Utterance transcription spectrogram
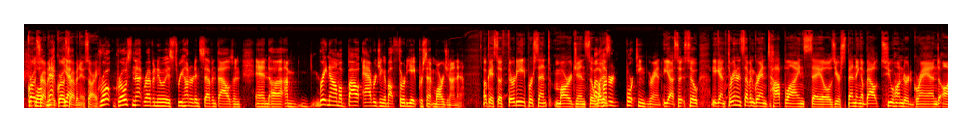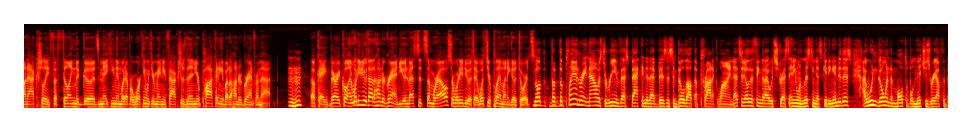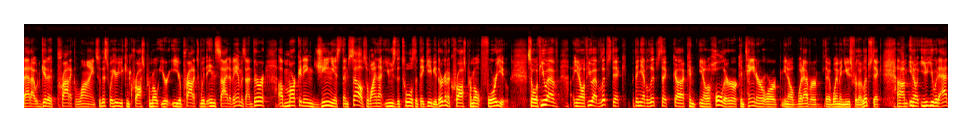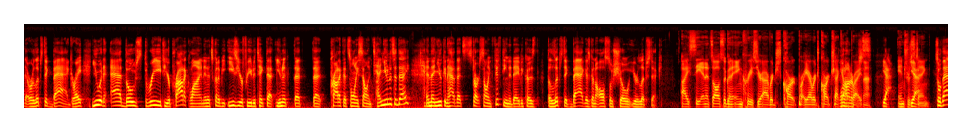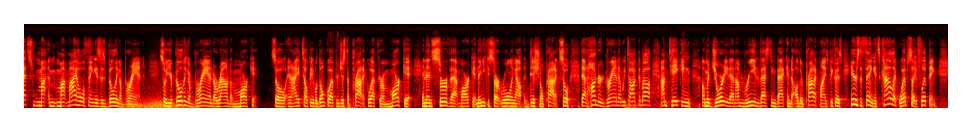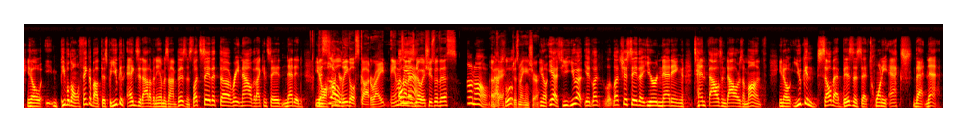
Gross Well, revenue, net- gross yeah, revenue, sorry. Gro- gross net revenue is three hundred and seven thousand, and uh, I'm right now I'm about averaging about thirty eight percent margin on that, okay, so 38% margin. So about what one is hundred fourteen grand. Yeah, so so again, 307 grand top line sales. You're spending about 200 grand on actually fulfilling the goods, making them whatever, working with your manufacturers, and then you're pocketing about 100 grand from that. Mm-hmm. Okay, very cool. And what do you do with that 100 grand? Do you invest it somewhere else, or what do you do with it? What's your play money go towards? Well, the, the plan right now is to reinvest back into that business and build out the product line. That's the other thing that I would stress anyone listening that's getting into this. I wouldn't go into multiple niches right off the bat. I would get a product line. So this way here you can cross promote your your products with inside of Amazon. They're a marketing genius themselves. So why not use the tools that they give you? They're going to cross promote for you. So if you have, you know, if you have lipstick, but then you have a lipstick, uh, con, you know, holder or container or you know whatever the women use for their lipstick, um, you know, you, you would add that or a lipstick bag, right? You would add those three to your product line, and it's going to be easier for you to take that unit that that product that's only selling 10 units a day and then you can have that start selling 15 a day because the lipstick bag is going to also show your lipstick I see, and it's also going to increase your average cart, your average cart checkout 100%. price. Yeah. Interesting. Yeah. So that's my, my my whole thing is is building a brand. So you're building a brand around a market. So and I tell people don't go after just a product, go after a market and then serve that market and then you can start rolling out additional products. So that 100 grand that we talked about, I'm taking a majority of that I'm reinvesting back into other product lines because here's the thing, it's kind of like website flipping. You know, people don't think about this, but you can exit out of an Amazon business. Let's say that uh, right now that I can say it netted, you This know, is all 100 legal, Scott, right? Amazon has yeah. no issues with this. Oh no, Okay, absolutely. just making sure. You know, yes, you, you have. You, let, let's just say that you're netting ten thousand dollars a month. You know, you can sell that business at twenty x that net,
